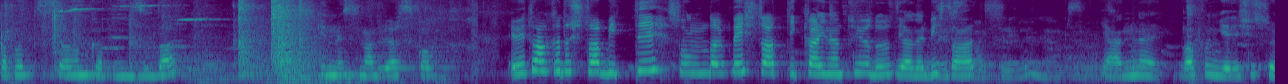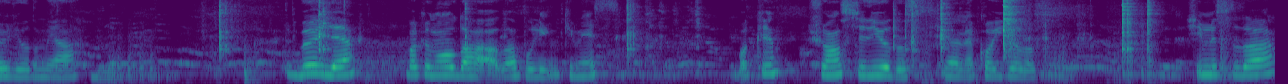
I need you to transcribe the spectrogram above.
Kapatalım kapımızı da. Girmesin hadi biraz kol. Evet arkadaşlar bitti. Sonunda 5 saatlik kaynatıyoruz. Yani 1 Beş saat. değil oğlum yarım saat. Yani ne, lafın gelişi söylüyorum ya. Böyle. Bakın oldu hala bu linkimiz. Bakın şu an siliyoruz. Yani koyuyoruz. Şimdi sıra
